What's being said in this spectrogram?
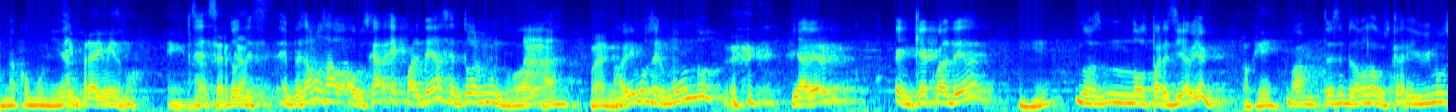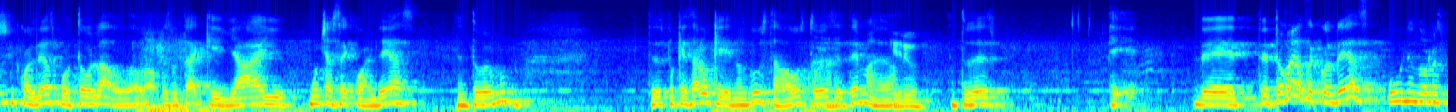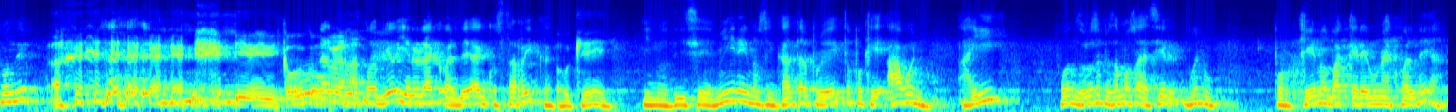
una comunidad. Siempre ahí mismo. eh, o sea, Eh, cerca. donde empezamos a, buscar ecoaldeas en todo el mundo. Ajá. Vale. Abrimos el mundo y a ver en qué ecoaldea nos, nos parecía bien. Ok. ¿va? Entonces empezamos a buscar y vimos ecoaldeas por todos lados. Resulta que ya hay muchas ecoaldeas en todo el mundo. Entonces, porque es algo que nos gusta, vamos, todo Ajá. ese tema. ¿verdad? Entonces, eh, de, de todas las aldeas, una no respondió. y, y cómo, cómo una fue? no Ajá. respondió y era una aldea en Costa Rica. Ok. Y nos dice, miren, nos encanta el proyecto porque, ah, bueno, ahí fue donde nosotros empezamos a decir, bueno, ¿por qué nos va a querer una ecoaldea?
